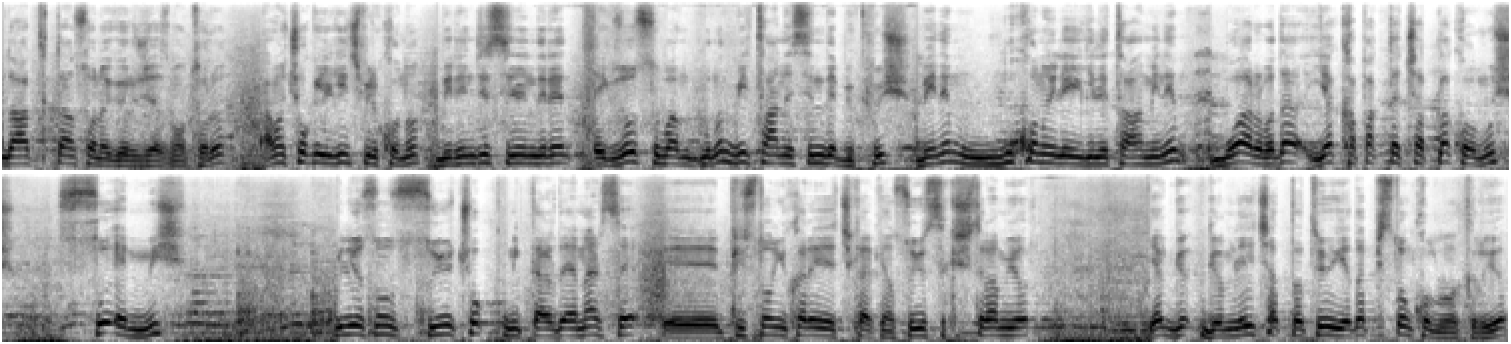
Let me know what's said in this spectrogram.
e, dağıttıktan sonra göreceğiz motoru. Ama çok ilginç bir konu. Birinci silindirin egzoz subandının bir tanesini de bükmüş. Benim bu konuyla ilgili tahminim bu arabada ya kapakta çatlak olmuş, su emmiş Biliyorsunuz suyu çok miktarda emerse e, piston yukarıya çıkarken suyu sıkıştıramıyor. Ya gö- gömleği çatlatıyor ya da piston kolunu kırıyor.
